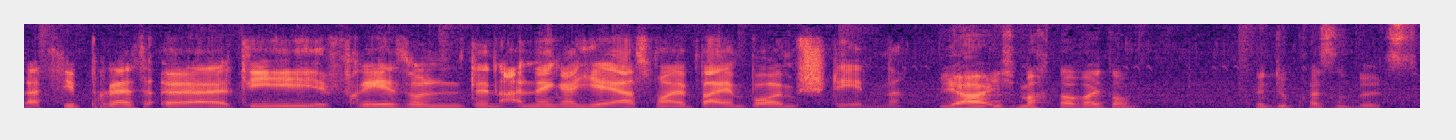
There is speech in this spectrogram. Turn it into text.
Lass die, Press äh, die Fräse und den Anhänger hier erstmal beim Bäumen stehen, ne? Ja, ich mach da weiter, wenn du pressen willst.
